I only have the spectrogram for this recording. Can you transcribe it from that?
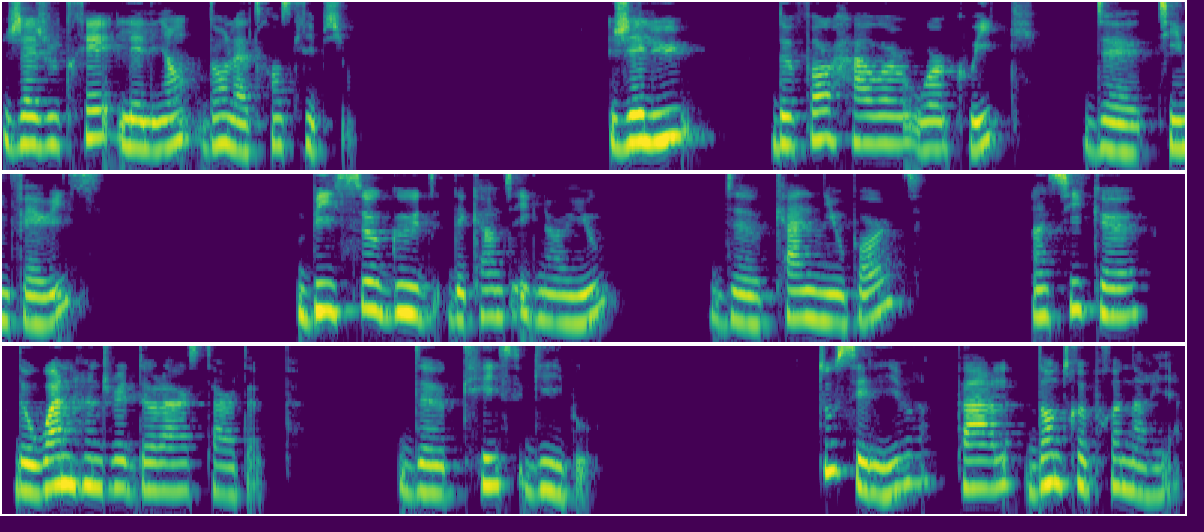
J'ajouterai les liens dans la transcription. J'ai lu The Four Hour Work Week de Tim Ferriss, Be So Good They Can't Ignore You de Cal Newport, ainsi que The 100 Dollar Startup de Chris Guillebeau. Tous ces livres parlent d'entrepreneuriat,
